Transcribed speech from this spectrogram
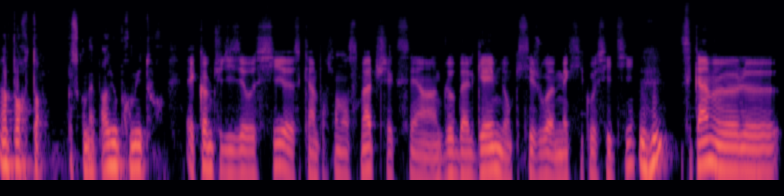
important parce qu'on a perdu au premier tour. Et comme tu disais aussi, ce qui est important dans ce match, c'est que c'est un global game, donc il s'est joué à Mexico City. Mm -hmm. C'est quand même le, le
